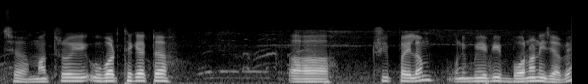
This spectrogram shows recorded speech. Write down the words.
আচ্ছা মাত্রই উবার থেকে একটা ট্রিপ পাইলাম। উনি মেবি বনানি যাবে।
